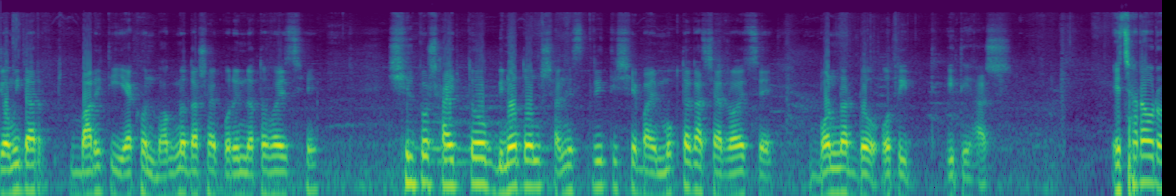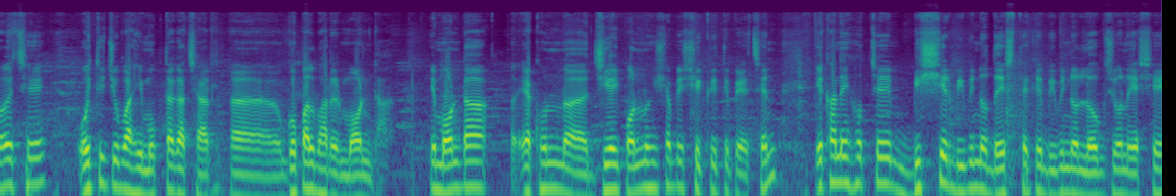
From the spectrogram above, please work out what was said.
জমিদার বাড়িটি এখন ভগ্নদশায় পরিণত হয়েছে। শিল্প, সাহিত্য, বিনোদন সংস্কৃতি সেবায় মুক্তাগাছার রয়েছে বর্ণাঢ্য অতীত ইতিহাস। এছাড়াও রয়েছে ঐতিহ্যবাহী মুক্তাগাছার গোপাল ভাঁড়ের মন্ডা এই মন্ডা এখন জিআই পণ্য হিসাবে স্বীকৃতি পেয়েছেন। এখানে হচ্ছে বিশ্বের বিভিন্ন দেশ থেকে বিভিন্ন লোকজন এসে,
